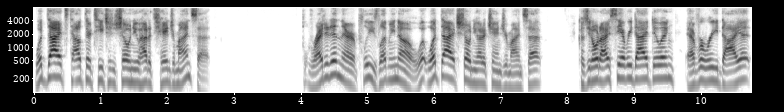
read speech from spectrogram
What diet's out there teaching, showing you how to change your mindset? Write it in there, please. Let me know what what diet's showing you how to change your mindset. Because you know what I see every diet doing? Every diet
